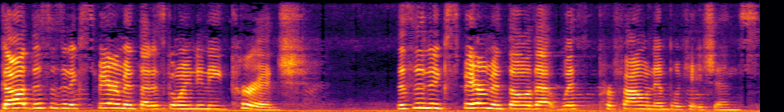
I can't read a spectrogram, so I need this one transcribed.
God, this is an experiment that is going to need courage. This is an experiment, though, that with profound implications.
